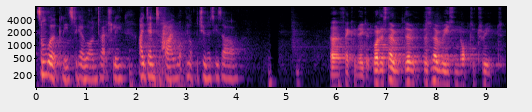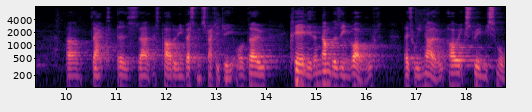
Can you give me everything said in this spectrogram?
some work needs to go on to actually identify what the opportunities are. Uh, thank you, Nita. Well, there's no there, there's no reason not to treat um, that as uh, as part of the investment strategy, although clearly the numbers involved as we know, are extremely small.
